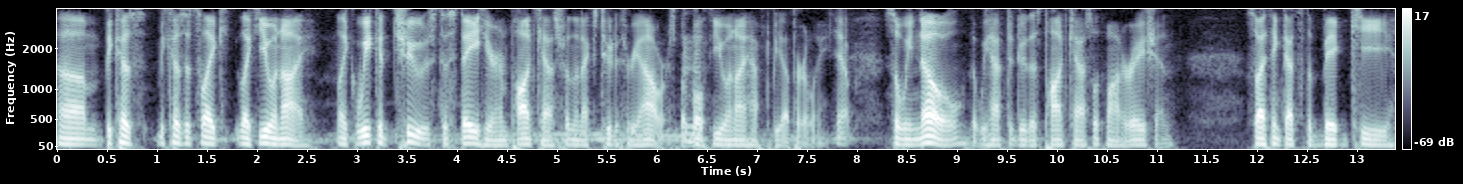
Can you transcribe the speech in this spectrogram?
Um, because because it's like like you and I, like we could choose to stay here and podcast for the next two to three hours, Mm-hmm. but both you and I have to be up early. Yep. So we know that we have to do this podcast with moderation. So I think that's the big key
